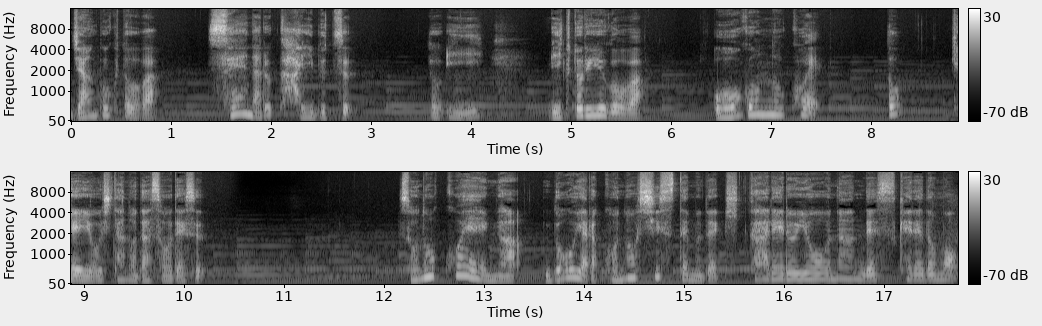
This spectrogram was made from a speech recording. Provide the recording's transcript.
ジャン・コクトーは聖なる怪物と言いビクトル・ユゴーは黄金の声と形容したのだそうです。その声がどうやらこのシステムで聞かれるようなんですけれども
